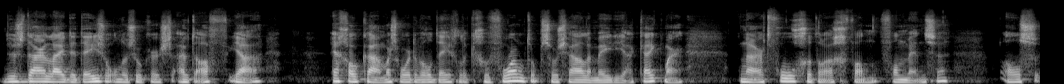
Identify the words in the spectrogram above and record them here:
Dus daar leiden deze onderzoekers uit af. Ja, echokamers worden wel degelijk gevormd op sociale media. Kijk maar naar het volggedrag van, van mensen. Als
